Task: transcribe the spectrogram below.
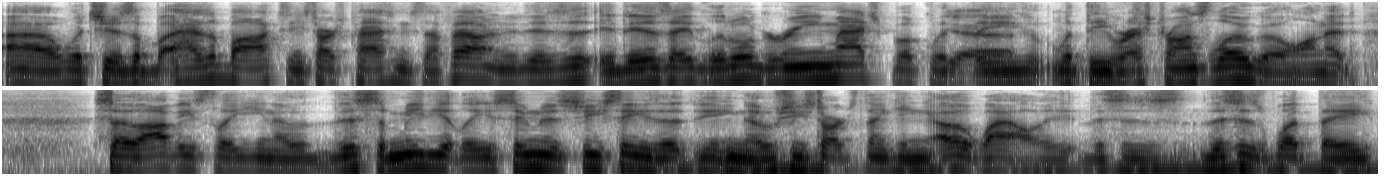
uh, which is a, has a box, and he starts passing stuff out, and it is it is a little green matchbook with Yeah. the with the restaurant's logo on it. So obviously, you know, this immediately, as soon as she sees it, you know, she starts thinking, "Oh wow, this is this is what they,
